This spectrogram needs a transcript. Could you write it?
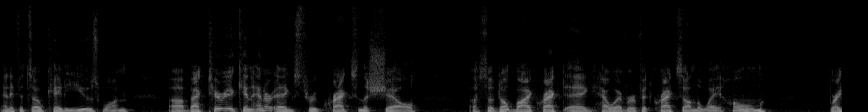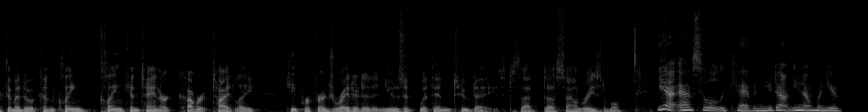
and if it's okay to use one. Uh, bacteria can enter eggs through cracks in the shell, uh, so don't buy a cracked egg. However, if it cracks on the way home, break them into a clean, clean container, cover it tightly, keep refrigerated it, and use it within two days. Does that uh, sound reasonable? Yeah, absolutely, Kevin. You don't, you know, when you're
